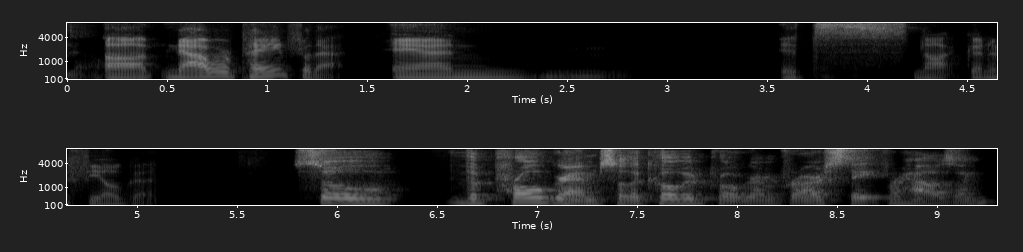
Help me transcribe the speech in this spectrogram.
No. Uh, now we're paying for that, and it's not going to feel good. So the program, so the COVID program for our state for housing.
